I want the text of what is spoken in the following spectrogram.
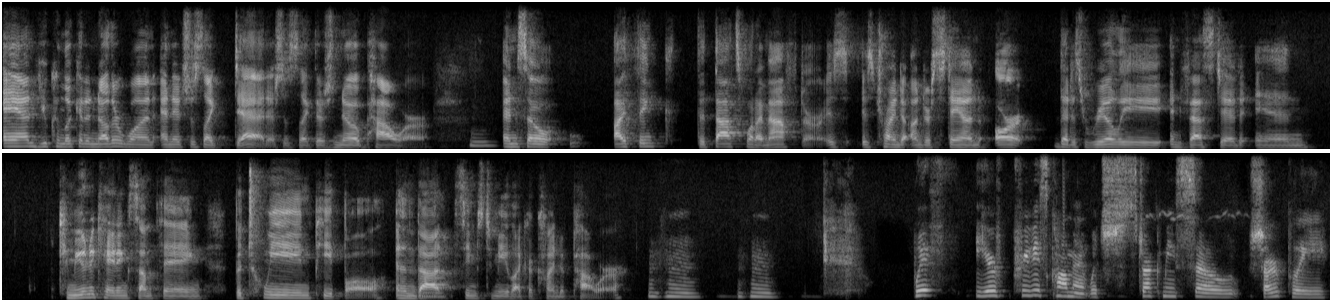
And you can look at another one and it's just like dead. It's just like there's no power. Mm. And so I think that that's what I'm after is is trying to understand art that is really invested in communicating something between people and that mm-hmm. seems to me like a kind of power mm-hmm. Mm-hmm. with your previous comment which struck me so sharply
